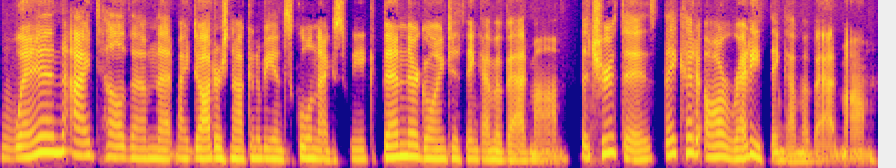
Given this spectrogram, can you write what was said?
when I tell them that my daughter's not going to be in school next week, then they're going to think I'm a bad mom. The truth is, they could already think I'm a bad mom.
